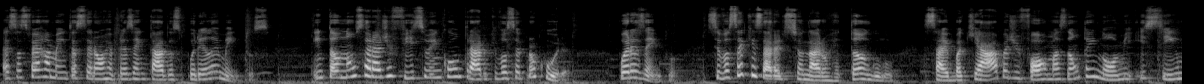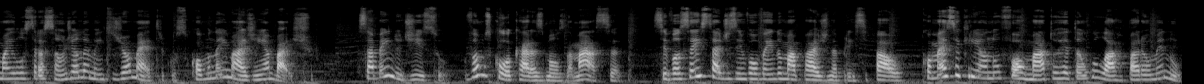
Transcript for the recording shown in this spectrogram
essas ferramentas serão representadas por elementos, então não será difícil encontrar o que você procura. Por exemplo, se você quiser adicionar um retângulo, Saiba que a aba de formas não tem nome e sim uma ilustração de elementos geométricos, como na imagem abaixo. Sabendo disso, vamos colocar as mãos na massa? Se você está desenvolvendo uma página principal, comece criando um formato retangular para o menu.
